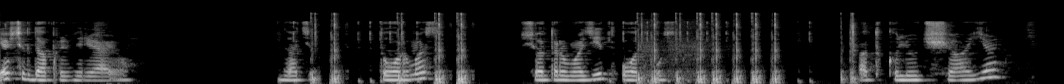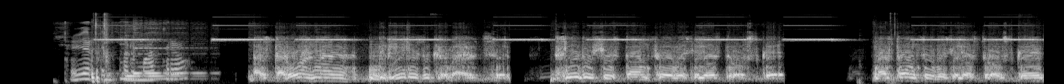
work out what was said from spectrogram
Я всегда проверяю. Давайте тормоз. Все тормозит. Отпуск. Отключаем. Проверка информатора. Осторожно, двери закрываются. Следующая станция Василиостровская. На станцию Василиостровская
